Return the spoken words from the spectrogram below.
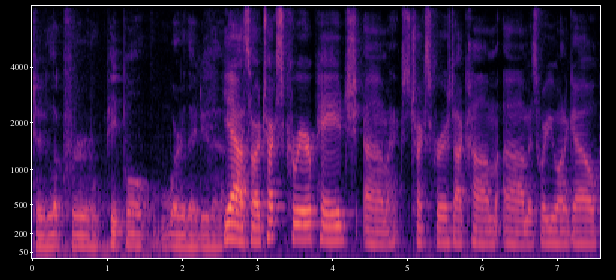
to look for people, where do they do that? Yeah, so our Trex career page, um, trexcareers.com, um, is where you want to go.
